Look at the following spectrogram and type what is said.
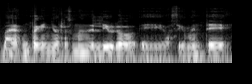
vaya, un pequeño resumen del libro. Eh, básicamente,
